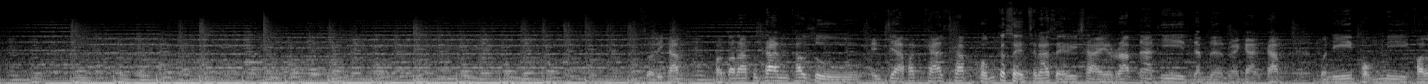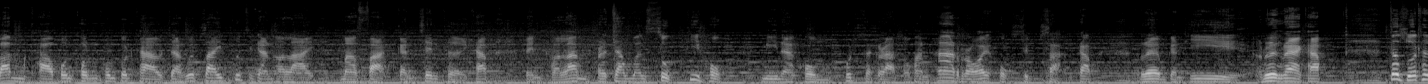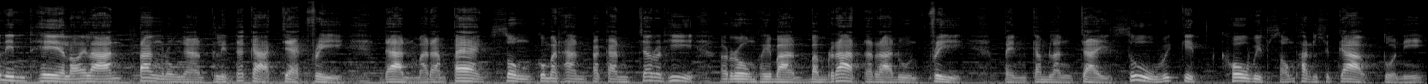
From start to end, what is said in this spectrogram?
วัสดีครับ ขอต้อนรับทุกท่านเข้าสู่ NGR Podcast ครับ ผมเกษตรชนะเสรีชัยรับหน้าที่ดำเนินรายการครับ วันนี้ผมมีคอลัมน์ข่าวปนคนคนปนข่าวจากเว็บไซต์ผู้จัดการออนไลน์มาฝากกันเช่นเคยครับ เป็นคอลัมน์ประจำวันศุกร์ที่ 6 มีนาคมพุทธศักราช 2563 ครับ เริ่มกันที่เรื่องแรกครับ จ้าสัวธนินเทร้อยล้าน ตั้งโรงงานผลิตหน้ากากแจกฟรี ด้านมาดามแป้ง ส่งกรมธรรม์ประกันเจ้าหน้าที่ โรงพยาบาลบำราศนราดูนฟรี เป็นกำลังใจสู้วิกฤตโควิด 2019 ตัวนี้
